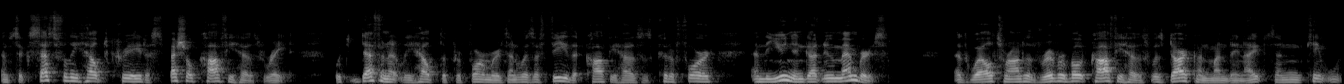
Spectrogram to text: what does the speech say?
and successfully helped create a special coffee house rate, which definitely helped the performers and was a fee that coffee houses could afford, and the union got new members. As well, Toronto's Riverboat Coffee House was dark on Monday nights, and came,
